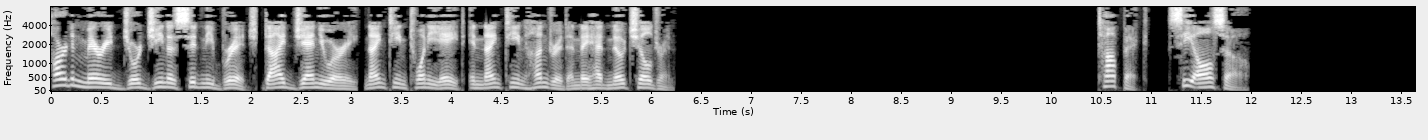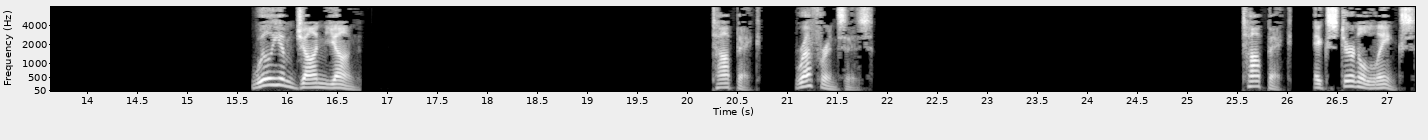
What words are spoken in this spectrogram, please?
Harden married Georgina Sidney Bridge died January, 1928 in 1900 and they had no children. See also. William John Young. References. External links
